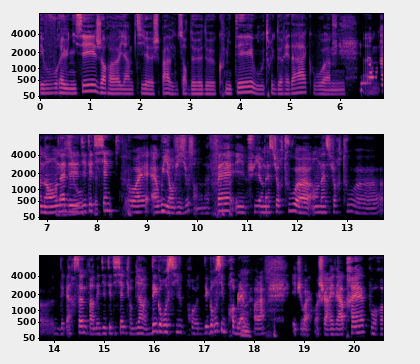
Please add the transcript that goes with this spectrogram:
et vous vous réunissez, genre euh, il y a un petit, euh, je sais pas, une sorte de, de comité ou truc de rédac ou. Euh, non, non, on a des diététiciennes. Ouais, ah oui, en visio, ça on en a fait. et puis on a surtout, on a surtout des personnes, enfin des diététiciennes qui ont bien dégrossi le, pro, dégrossi le problème, mm. voilà. Et puis voilà, moi je suis arrivée après pour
